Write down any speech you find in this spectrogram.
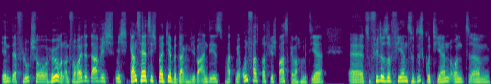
in der Flugshow hören. Und für heute darf ich mich ganz herzlich bei dir bedanken, lieber Andi. Es hat mir unfassbar viel Spaß gemacht, mit dir äh, zu philosophieren, zu diskutieren und ähm,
